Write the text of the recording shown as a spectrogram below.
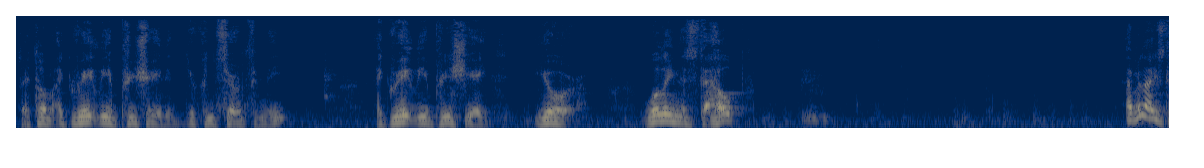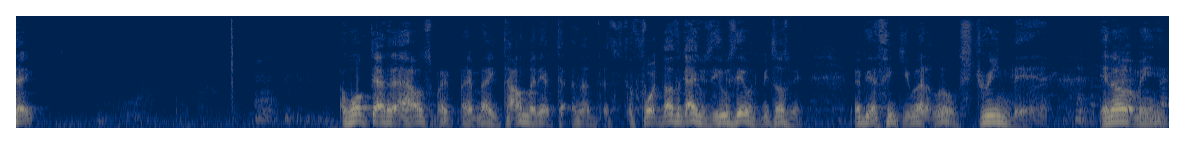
So I told him, I greatly appreciated your concern for me. I greatly appreciate your willingness to help. Have a nice day. I walked out of the house. My my, my Talmid, the, the, the other guy who was he was there with me tells me, maybe I think you went a little extreme there. You know, I mean,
